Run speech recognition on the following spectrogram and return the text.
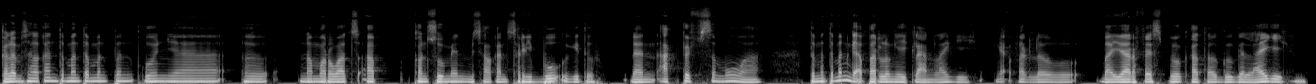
kalau misalkan teman-teman pun punya uh, nomor WhatsApp konsumen misalkan seribu gitu dan aktif semua, teman-teman nggak perlu ngiklan lagi, nggak perlu bayar Facebook atau Google lagi kan.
